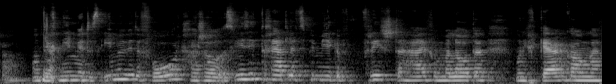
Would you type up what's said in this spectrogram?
daran. Und ja. ich nehme mir das immer wieder vor. Ich habe schon ein Visitenkärtchen bei mir frisch daheim von einem Laden, wo ich gerne gegangen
